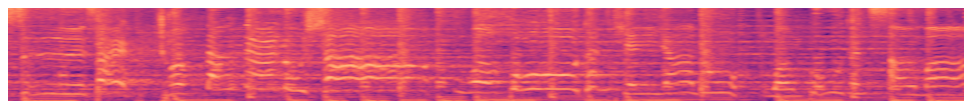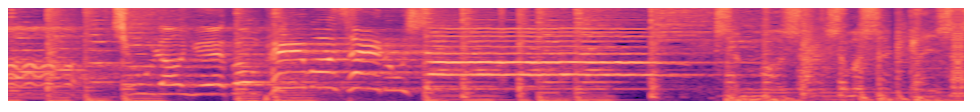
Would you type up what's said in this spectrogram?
要死在闯荡的路上。望不断天涯路，望不断苍茫，就让月光陪我在路上。什么伤，什么是感伤？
